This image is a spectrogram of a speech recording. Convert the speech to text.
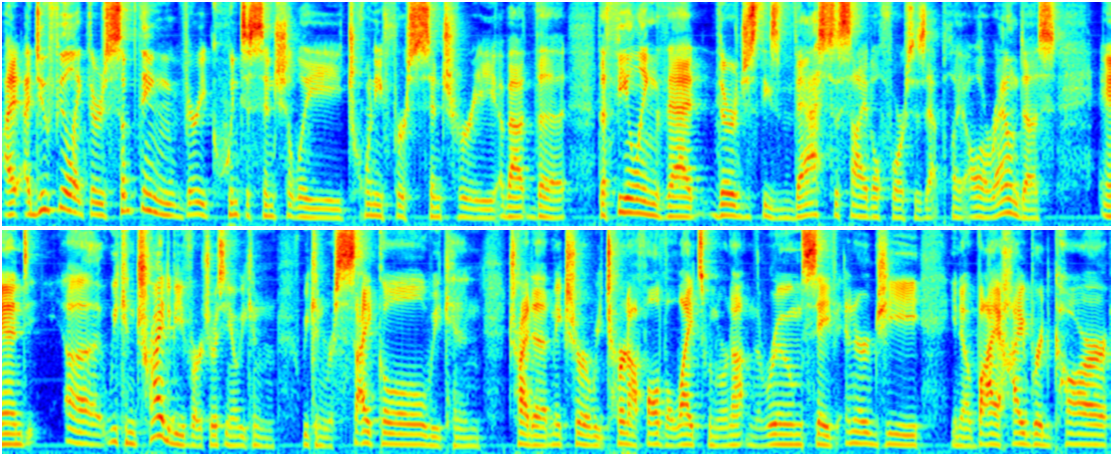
I, I, do feel like there's something very quintessentially 21st century about the the feeling that there are just these vast societal forces at play all around us and uh, we can try to be virtuous. You know, we can we can recycle. We can try to make sure we turn off all the lights when we're not in the room, save energy. You know, buy a hybrid car,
